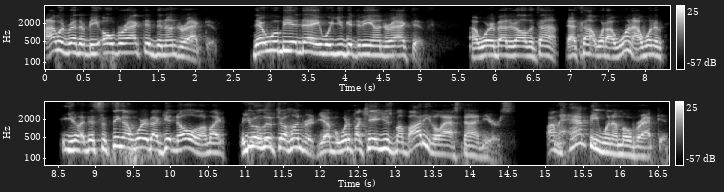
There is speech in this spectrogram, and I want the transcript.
I would rather be overactive than underactive. There will be a day where you get to be underactive. I worry about it all the time. That's not what I want. I want to, you know, that's the thing I worry about getting old. I'm like, are you going to live to 100? Yeah, but what if I can't use my body the last nine years? I'm happy when I'm overactive.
